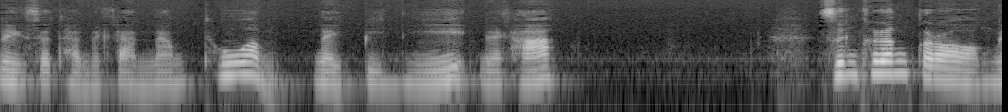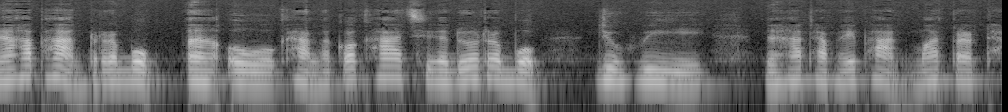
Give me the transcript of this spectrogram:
ในสถานการณ์น้ำท่วมในปีนี้นะคะ ซึ่งเครื่องกรองนะคะผ่านระบบ RO ค่ะ แล้วก็ฆ่าเชื้อด้วยระบบ UV นะคะทำให้ผ่านมาตรฐ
